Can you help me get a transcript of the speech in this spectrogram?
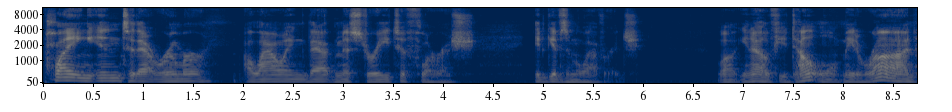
playing into that rumor, allowing that mystery to flourish, it gives him leverage well, you know, if you don't want me to run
